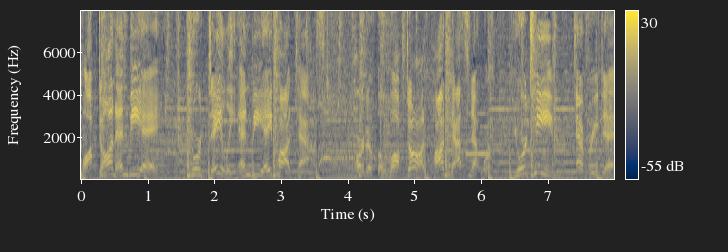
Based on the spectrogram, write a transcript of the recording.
Locked On NBA, your daily NBA podcast. Part of the Locked On Podcast Network, your team every day.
